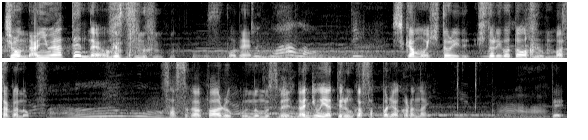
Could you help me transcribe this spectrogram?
ちょ、何をやってんだよ 外で。しかも一人、独り言、まさかの。さすがカール君の娘、何をやってるんかさっぱりわからない。で、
